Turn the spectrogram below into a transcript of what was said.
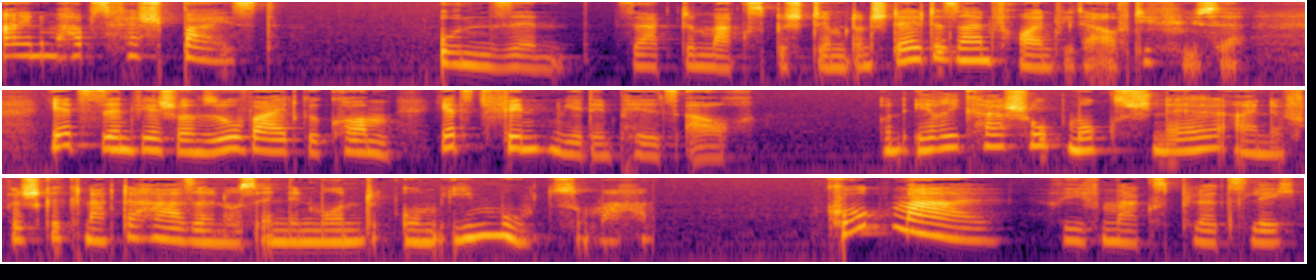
einem Haps verspeist. Unsinn, sagte Max bestimmt und stellte seinen Freund wieder auf die Füße. Jetzt sind wir schon so weit gekommen, jetzt finden wir den Pilz auch. Und Erika schob Mucks schnell eine frisch geknackte Haselnuss in den Mund, um ihm Mut zu machen. Guck mal, rief Max plötzlich,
